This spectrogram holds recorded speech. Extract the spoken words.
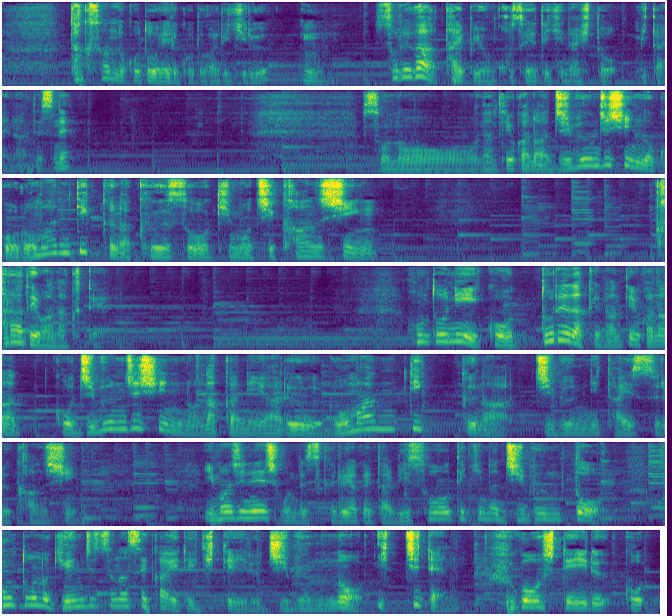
たくさんのことを得ることができる、うん、それがタイプ4個性的な人みたいなんですね。その何て言うかな自分自身のこうロマンティックな空想気持ち関心からではなくて本当にこうどれだけ何て言うかなこう自分自身の中にあるロマンティックな自分に対する関心イマジネーションで作り上げた理想的な自分と本当の現実な世界で生きている自分の一致点符合しているこう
